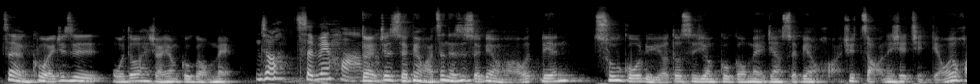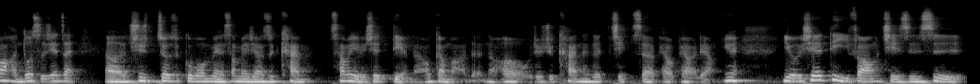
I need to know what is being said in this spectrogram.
这很酷诶，就是我都很喜欢用 Google Map，你说随便滑吗？对，就是随便滑，真的是随便滑。我连出国旅游都是用 Google Map 这样随便滑去找那些景点，我会花很多时间在呃去就是 Google Map 上面像是看上面有一些点然后干嘛的，然后我就去看那个景色漂不漂亮，因为有一些地方其实是。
